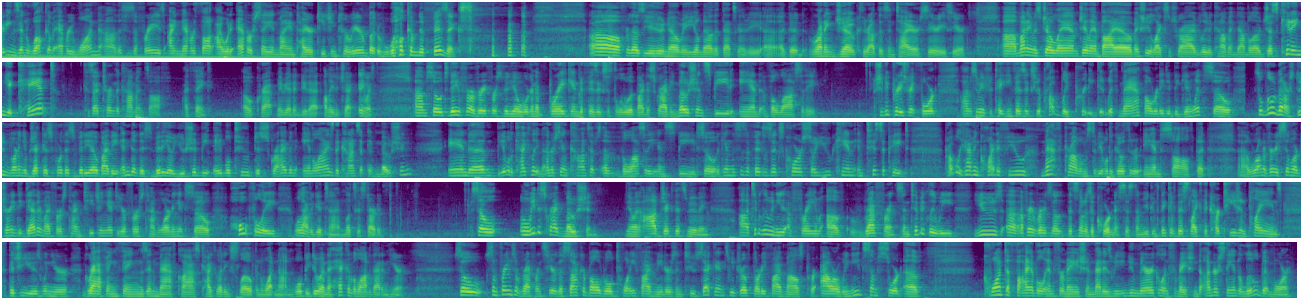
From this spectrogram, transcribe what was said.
greetings and welcome everyone. Uh, this is a phrase I never thought I would ever say in my entire teaching career, but welcome to physics. oh, for those of you who know me, you'll know that that's going to be a, a, good running joke throughout this entire series here. Uh, my name is Joe Lamb, J Lamb Bio. Make sure you like, subscribe, leave a comment down below. Just kidding, you can't, because I turned the comments off, I think. Oh crap, maybe I didn't do that. I'll need to check. Anyways, um, so today for our very first video, we're going to break into physics just a little bit by describing motion, speed, and velocity. Should be pretty straightforward. I'm assuming if you're taking physics, you're probably pretty good with math already to begin with. So, so a little bit our student learning objectives for this video. By the end of this video, you should be able to describe and analyze the concept of motion and uh, be able to calculate and understand concepts of velocity and speed. So again, this is a physics course, so you can anticipate probably having quite a few math problems to be able to go through and solve. But uh, we're on a very similar journey together. My first time teaching it, your first time learning it. So hopefully we'll have a good time. Let's get started. So when we describe motion, you know, an object that's moving, uh, typically we need a frame of reference, and typically we use uh, a frame of reference that's known as a coordinate system. You can think of this like the Cartesian planes that you use when you're graphing things in math class, calculating slope and whatnot. And we'll be doing a heck of a lot of that in here. So some frames of reference here. The soccer ball rolled 25 meters in two seconds. We drove 35 miles per hour. We need some sort of quantifiable information. That is, we need numerical information to understand a little bit more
